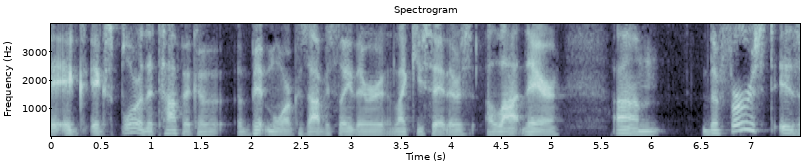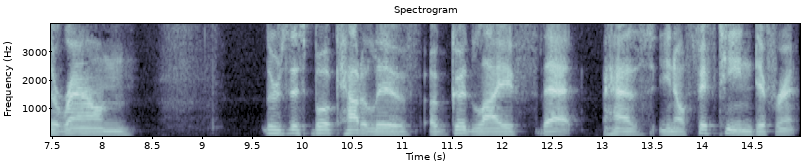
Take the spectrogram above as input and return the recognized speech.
e- explore the topic a, a bit more because obviously there, like you say, there's a lot there. Um, the first is around. There's this book, How to Live a Good Life, that has you know 15 different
